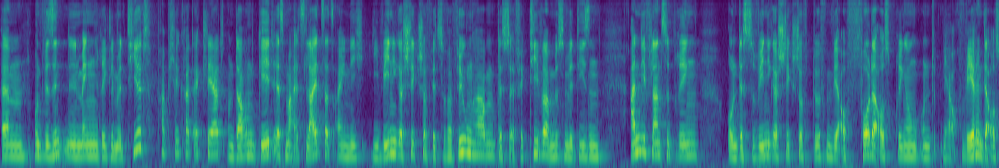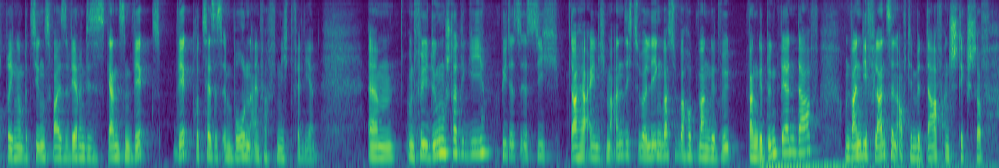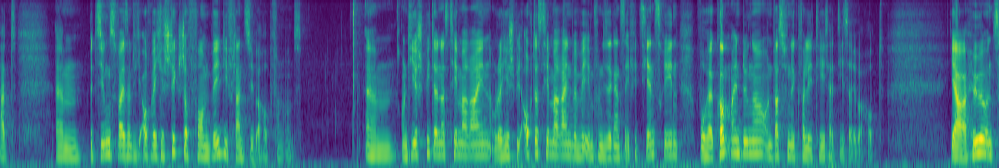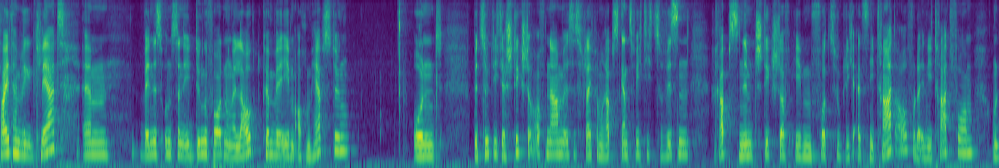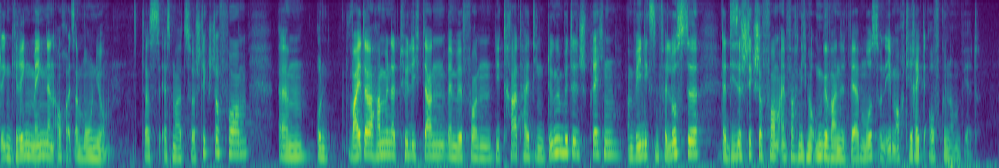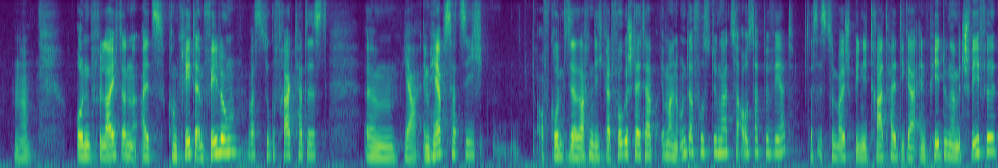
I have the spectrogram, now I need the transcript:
Ähm, und wir sind in den Mengen reglementiert, habe ich ja gerade erklärt. Und darum gilt erstmal als Leitsatz eigentlich, je weniger Stickstoff wir zur Verfügung haben, desto effektiver müssen wir diesen an die Pflanze bringen und desto weniger Stickstoff dürfen wir auch vor der Ausbringung und ja auch während der Ausbringung beziehungsweise während dieses ganzen Wirk Wirkprozesses im Boden einfach nicht verlieren. Ähm, und für die Düngungsstrategie bietet es sich daher eigentlich mal an, sich zu überlegen, was überhaupt wann, wann gedüngt werden darf und wann die Pflanze dann auch den Bedarf an Stickstoff hat. Ähm, beziehungsweise natürlich auch, welche Stickstoffform will die Pflanze überhaupt von uns. Ähm, und hier spielt dann das Thema rein, oder hier spielt auch das Thema rein, wenn wir eben von dieser ganzen Effizienz reden, woher kommt mein Dünger und was für eine Qualität hat dieser überhaupt. Ja, Höhe und Zeit haben wir geklärt. Ähm, wenn es uns dann die Düngeverordnung erlaubt, können wir eben auch im Herbst düngen. Und bezüglich der Stickstoffaufnahme ist es vielleicht beim Raps ganz wichtig zu wissen, Raps nimmt Stickstoff eben vorzüglich als Nitrat auf oder in Nitratform und in geringen Mengen dann auch als Ammonium. Das erstmal zur Stickstoffform. Ähm, und weiter haben wir natürlich dann, wenn wir von nitrathaltigen Düngemitteln sprechen, am wenigsten Verluste, da diese Stickstoffform einfach nicht mehr umgewandelt werden muss und eben auch direkt aufgenommen wird. Ja. Ne? Und vielleicht dann als konkrete Empfehlung, was du gefragt hattest, ähm, ja, im Herbst hat sich aufgrund dieser Sachen, die ich gerade vorgestellt habe, immer ein Unterfußdünger zur Aussaat bewährt. Das ist zum Beispiel nitrathaltiger NP-Dünger mit Schwefel.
